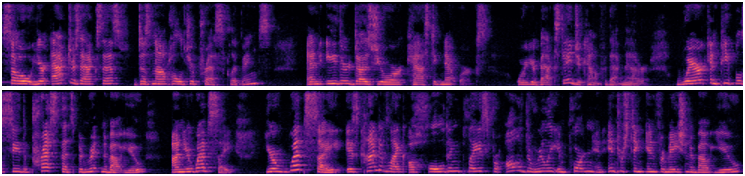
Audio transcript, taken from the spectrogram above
So your Actors Access does not hold your press clippings, and either does your casting networks or your backstage account for that matter. Where can people see the press that's been written about you on your website? Your website is kind of like a holding place for all of the really important and interesting information about you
